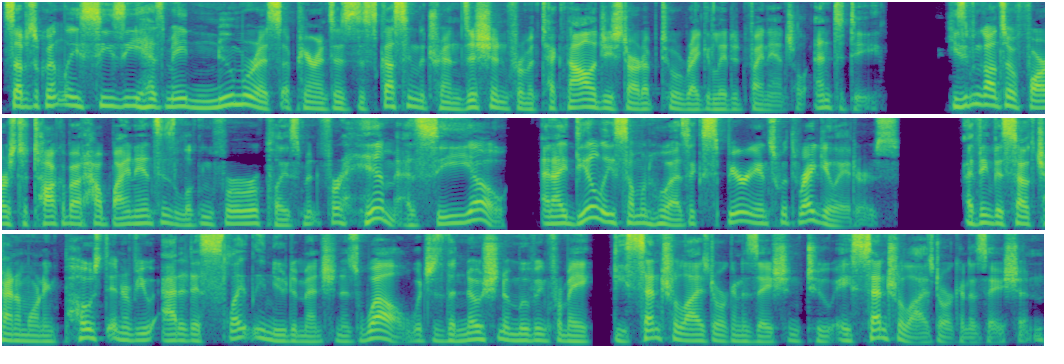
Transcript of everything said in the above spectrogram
Subsequently, CZ has made numerous appearances discussing the transition from a technology startup to a regulated financial entity. He's even gone so far as to talk about how Binance is looking for a replacement for him as CEO, and ideally someone who has experience with regulators. I think the South China Morning Post interview added a slightly new dimension as well, which is the notion of moving from a decentralized organization to a centralized organization.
